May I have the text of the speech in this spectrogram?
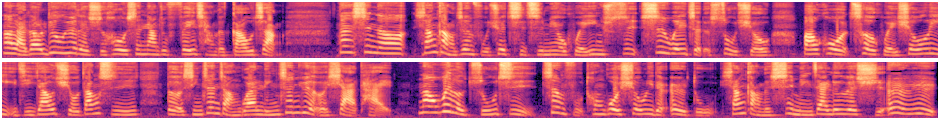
那来到六月的时候，声量就非常的高涨。但是呢，香港政府却迟迟没有回应示示威者的诉求，包括撤回修例以及要求当时的行政长官林郑月娥下台。那为了阻止政府通过修例的二读，香港的市民在六月十二日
